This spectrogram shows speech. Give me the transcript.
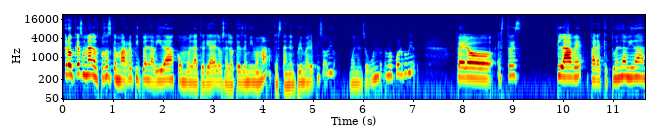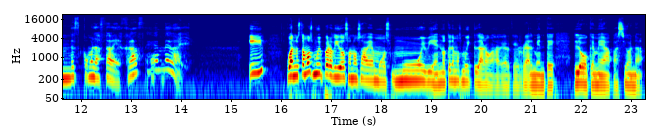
creo que es una de las cosas que más repito en la vida, como la teoría de los elotes de mi mamá, que está en el primer episodio, o en el segundo, no me acuerdo bien. Pero esto es clave para que tú en la vida andes como las abejas. Me vale. Y cuando estamos muy perdidos o no sabemos muy bien, no tenemos muy claro a ver qué realmente lo que me apasiona.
